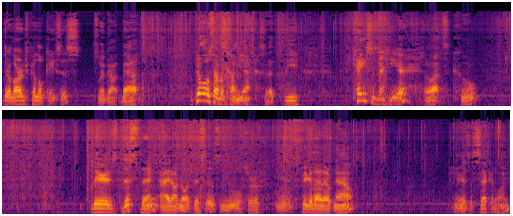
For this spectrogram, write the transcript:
they're large pillowcases. So I got that. The pillows haven't come yet, so that's the cases are here, so that's cool. There's this thing, I don't know what this is, and we'll sort of we'll figure that out now. Here's the second one.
